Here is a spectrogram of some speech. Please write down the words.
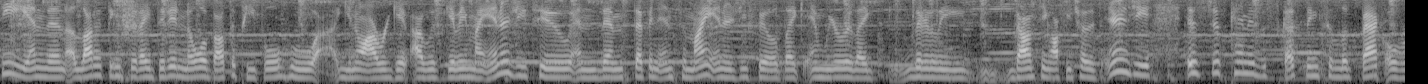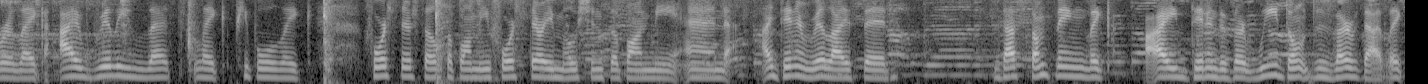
see, and then a lot of things that I didn't know about the people who, you know, I were I was giving my energy to, and them stepping into my energy field, like, and we were like literally bouncing off each other's energy. It's just kind of disgusting to look back over. Like, I really let like people like force themselves upon me, force their emotions upon me, and I didn't realize that that's something like I didn't deserve. We don't deserve that. Like,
